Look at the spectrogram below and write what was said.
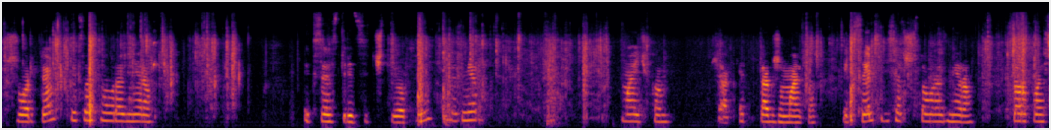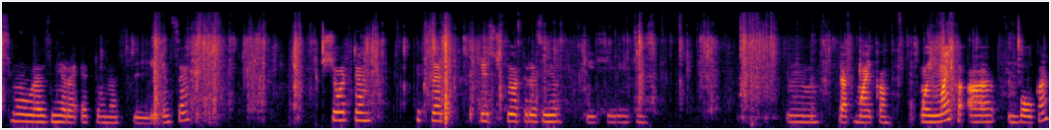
Шорты 38 размера. XS 34 размер. Маечка. Так, это также майка XL 56 размера. 48 размера это у нас леггинсы. Шорты XS 34 размер. Такие серенькие. Так, майка. Ой, не майка, а футболка.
